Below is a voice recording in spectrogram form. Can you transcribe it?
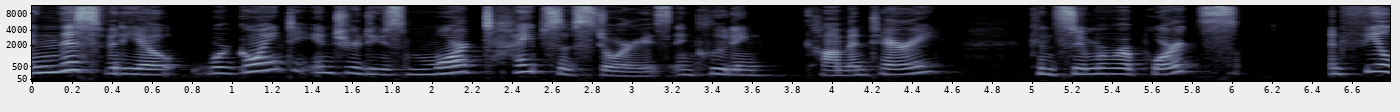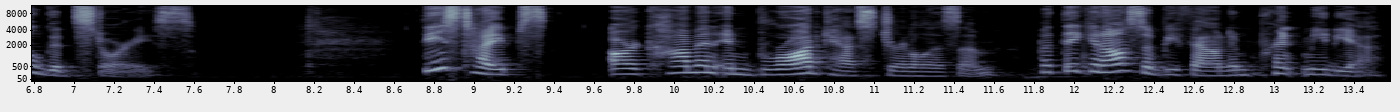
In this video, we're going to introduce more types of stories, including commentary, consumer reports, and feel-good stories. These types are common in broadcast journalism, but they can also be found in print media.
